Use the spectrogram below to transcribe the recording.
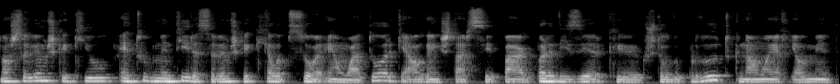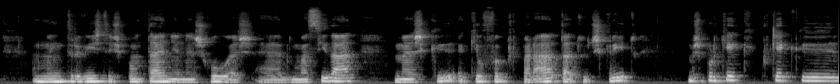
Nós sabemos que aquilo é tudo mentira, sabemos que aquela pessoa é um ator, que é alguém que está a ser pago para dizer que gostou do produto, que não é realmente uma entrevista espontânea nas ruas uh, de uma cidade, mas que aquilo foi preparado, está tudo escrito. Mas porquê que, porquê que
